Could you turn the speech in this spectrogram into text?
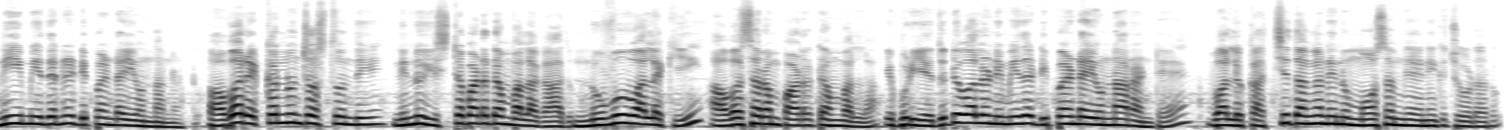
నీ మీదనే డిపెండ్ అయ్యి ఉందన్నట్టు. పవర్ ఎక్కడి నుంచి వస్తుంది? నిన్ను ఇష్టపడటం వల్ల కాదు. నువ్వు వాళ్ళకి అవసరం పడటం వల్ల. ఇప్పుడు ఎదుటి వాళ్ళు నీ మీద డిపెండ్ అయి ఉన్నారంటే వాళ్ళు ఖచ్చితంగా నేను మోసం చేయనీకి చూడరు.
